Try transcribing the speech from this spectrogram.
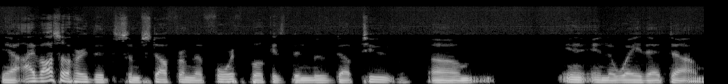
Yeah, I've also heard that some stuff from the fourth book has been moved up too, um, in, in the way that, um,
